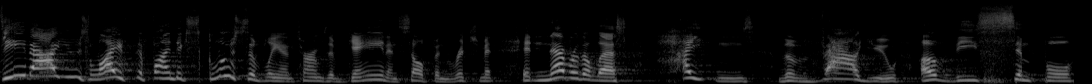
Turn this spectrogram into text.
devalues life defined exclusively in terms of gain and self enrichment, it nevertheless heightens the value of these simple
